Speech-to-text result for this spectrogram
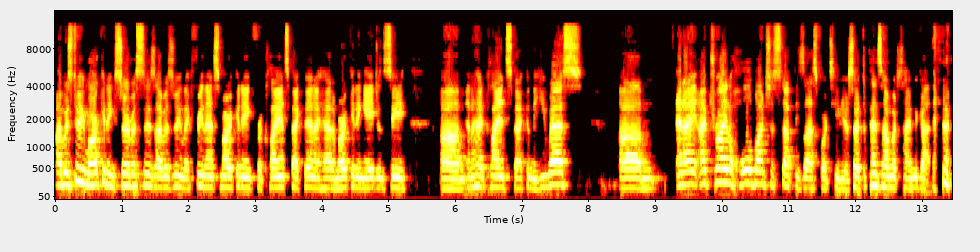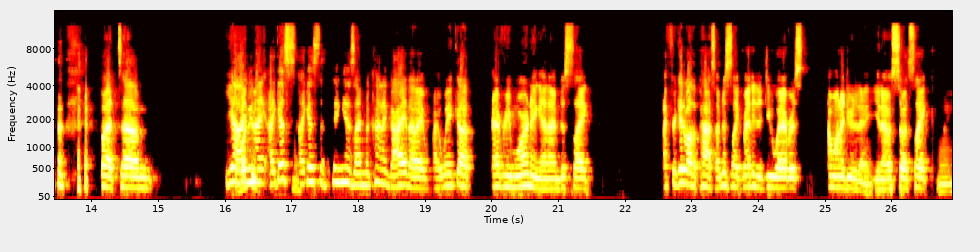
I was doing marketing services. I was doing like freelance marketing for clients back then. I had a marketing agency um, and I had clients back in the US. Um, and I, I've tried a whole bunch of stuff these last 14 years. So it depends how much time you got. but um, Yeah, I mean, is... I, I guess I guess the thing is, I'm the kind of guy that I, I wake up every morning and I'm just like, I forget about the past. I'm just like ready to do whatever's I want to do today, you know? So it's like, mm.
